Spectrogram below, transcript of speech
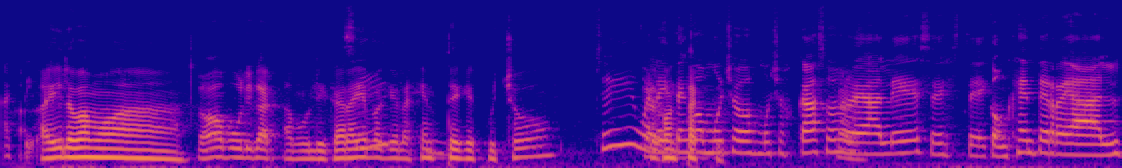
activo. Ahí lo vamos a, Lo vamos a publicar. a publicar ahí Sí. para que la gente que escuchó Sí, bueno, ahí tengo muchos, muchos casos Claro. reales, este, con gente real,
